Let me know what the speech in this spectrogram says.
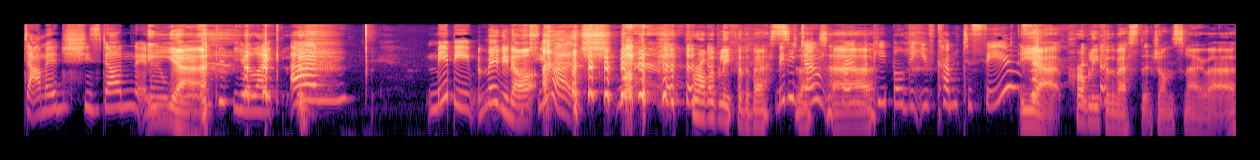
damage she's done in her Yeah. wig, you're like, um, maybe maybe not. too much. probably for the best. maybe that, don't burn uh, the people that you've come to save. yeah, probably for the best that Jon Snow. Uh,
